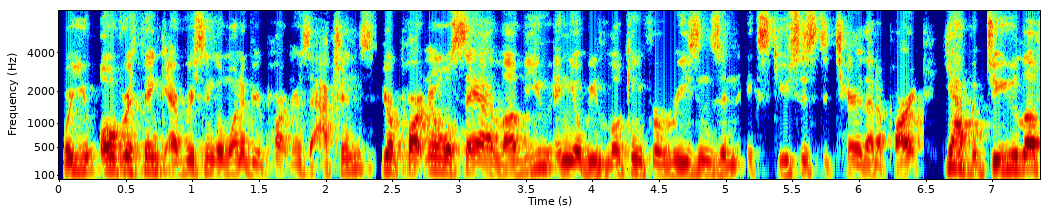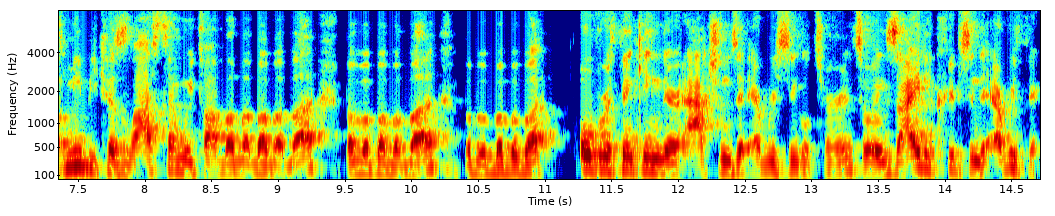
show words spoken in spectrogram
where you overthink every single one of your partner's actions. Your partner will say, I love you, and you'll be looking for reasons and excuses to tear that apart. Yeah, but do you love me? Because last time we talked blah, blah, blah, blah, blah, blah, blah, blah, blah, blah, blah, blah, blah, blah, overthinking their actions at every single turn. So anxiety creeps into everything.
